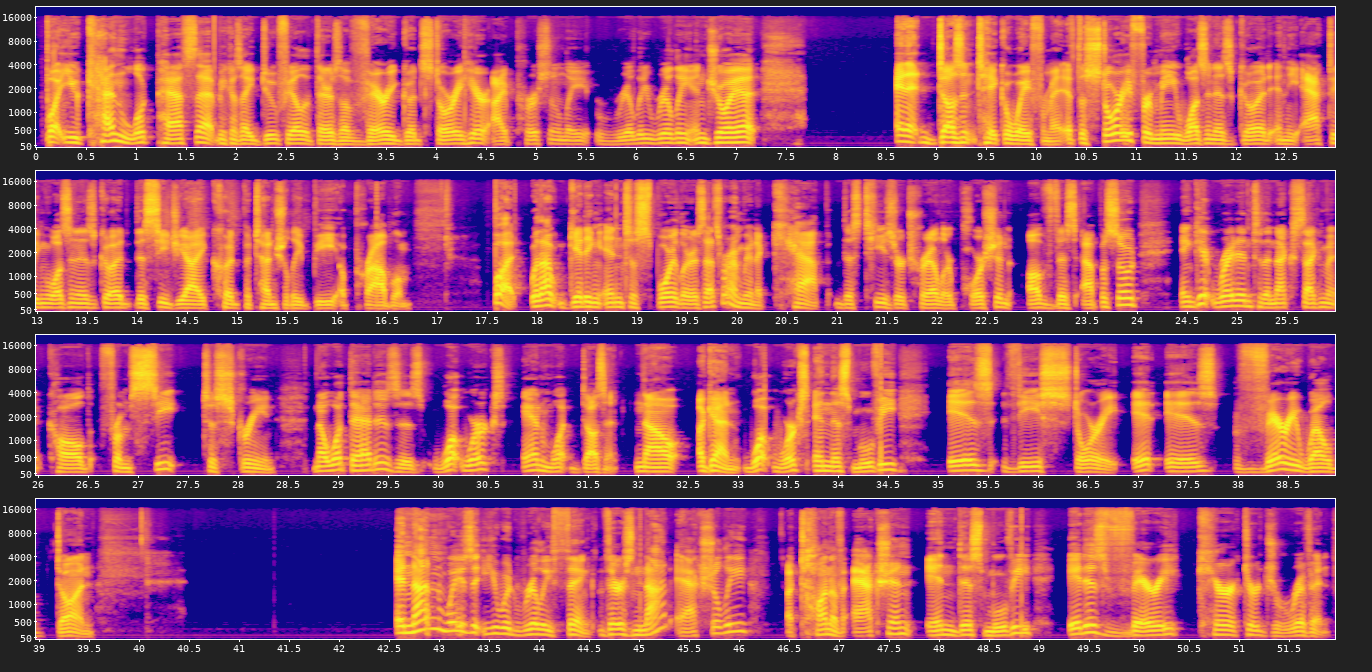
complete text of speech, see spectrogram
But you can look past that because I do feel that there's a very good story here. I personally really, really enjoy it. And it doesn't take away from it. If the story for me wasn't as good and the acting wasn't as good, the CGI could potentially be a problem. But without getting into spoilers, that's where I'm going to cap this teaser trailer portion of this episode and get right into the next segment called From Seat to Screen. Now, what that is, is what works and what doesn't. Now, again, what works in this movie is the story, it is very well done. And not in ways that you would really think. There's not actually a ton of action in this movie. It is very character driven.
